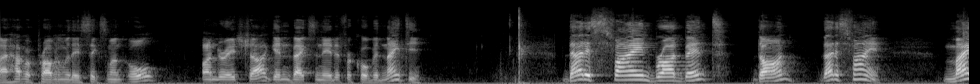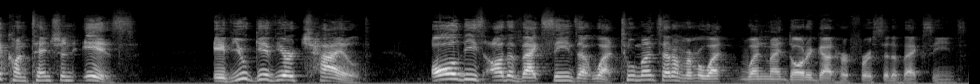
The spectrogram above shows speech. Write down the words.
I have a problem with a six month old underage child getting vaccinated for COVID 19. That is fine, Broadbent, Dawn. That is fine. My contention is if you give your child all these other vaccines at what two months? I don't remember what when my daughter got her first set of vaccines.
